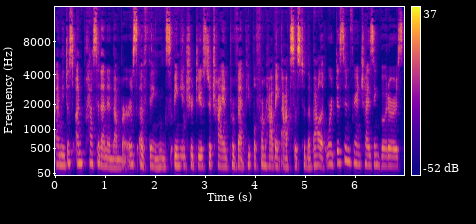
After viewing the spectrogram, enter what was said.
i mean just unprecedented numbers of things being introduced to try and prevent people from having access to the ballot. We're disenfranchising voters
